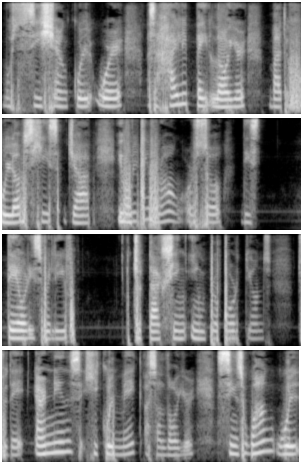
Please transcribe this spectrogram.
musician could work as a highly paid lawyer but who loves his job it would be wrong. Or so these theories believe to taxing in proportions to the earnings he could make as a lawyer, since one will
